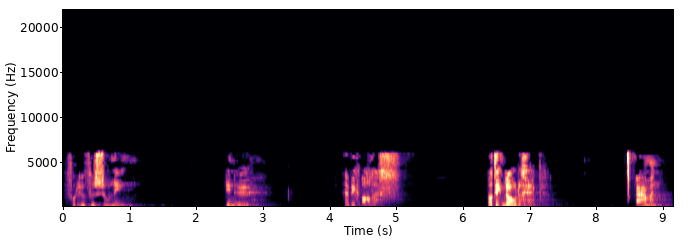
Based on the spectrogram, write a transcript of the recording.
voor uw verzoening. In u heb ik alles wat ik nodig heb. Amen.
